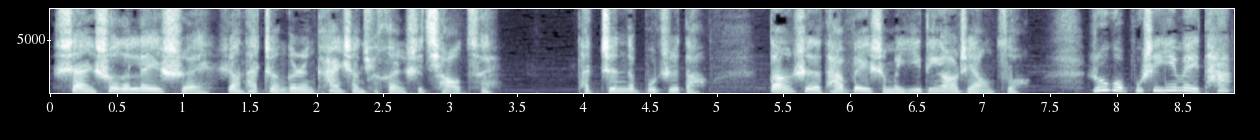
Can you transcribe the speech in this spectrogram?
闪烁的泪水让他整个人看上去很是憔悴。他真的不知道，当时的他为什么一定要这样做。如果不是因为他，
